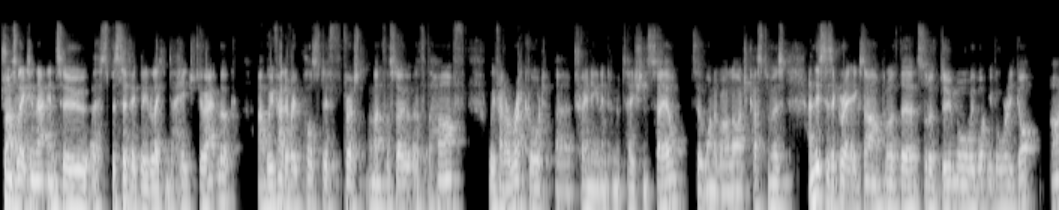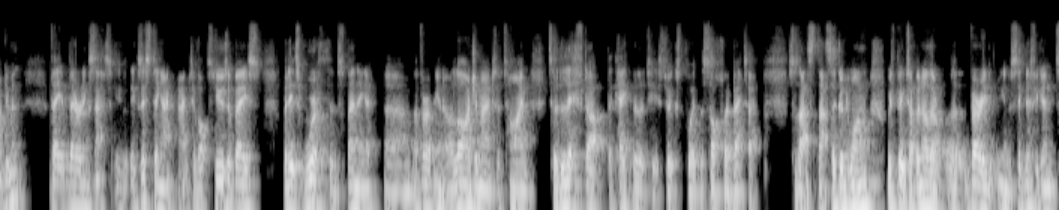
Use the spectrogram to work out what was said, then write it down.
Translating that into uh, specifically relating to H2 outlook, and we've had a very positive first month or so of the half. We've had a record uh, training and implementation sale to one of our large customers, and this is a great example of the sort of do more with what you've already got argument. They, they're an existing active ActiveOps user base, but it's worth them spending a, um, a, very, you know, a large amount of time to lift up the capabilities to exploit the software better. So that's that's a good one. We've picked up another uh, very you know, significant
